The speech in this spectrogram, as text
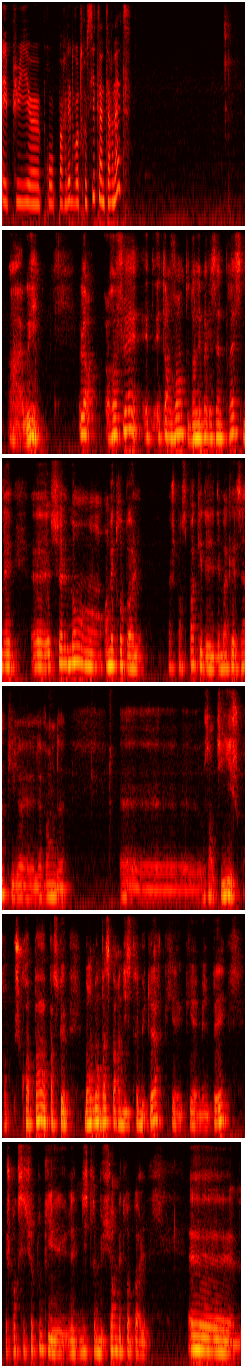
et puis euh, pour parler de votre site internet. Ah oui. Alors, Reflet est, en vente dans les magasins de presse, mais seulement en métropole. Je ne pense pas qu'il y ait des, magasins qui le, vendent euh, aux Antilles. Je crois, crois pas, parce que bon, nous, on passe par un distributeur qui est, MLP, et je crois que c'est surtout qui la distribution en métropole. Euh,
